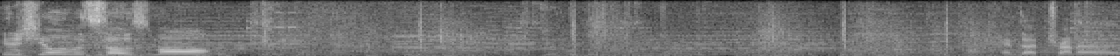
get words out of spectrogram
His shield was so small. End up trying to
